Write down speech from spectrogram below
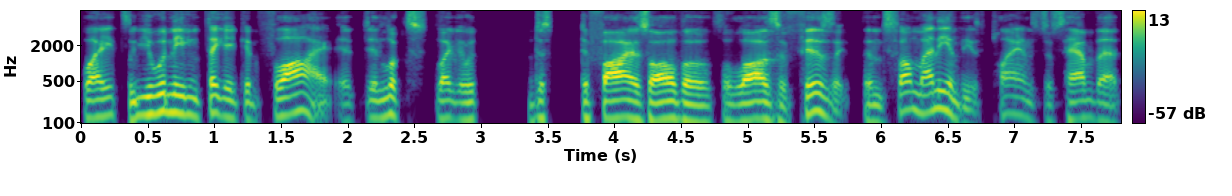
plates. You wouldn't even think it could fly. It, it looks like it would just defies all the, the laws of physics. And so many of these planes just have that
